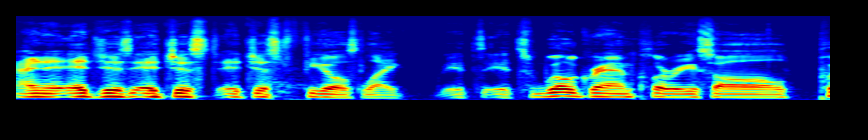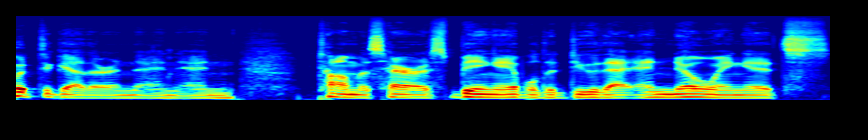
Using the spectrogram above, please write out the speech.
and it, it just it just it just feels like it's it's Will Graham, Clarice all put together, and, and and Thomas Harris being able to do that and knowing it's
